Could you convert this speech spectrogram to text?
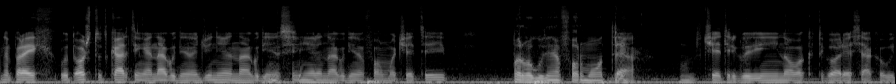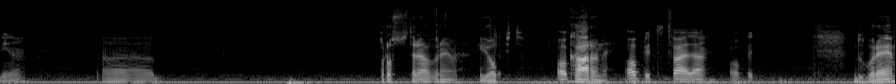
направих от, още от картинга една година джуниор, една година синьор, една година Формула 4 и Първа година Формула 3. да, 4 години нова категория всяка година. А, Просто трябва време и опит. Опит, Каране. опит, това е да, опит. Добре.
